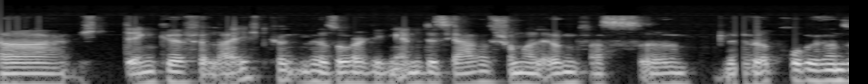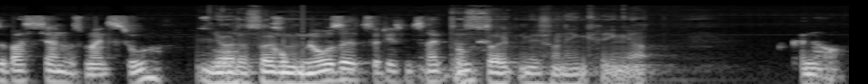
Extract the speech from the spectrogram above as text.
Äh, ich denke, vielleicht könnten wir sogar gegen Ende des Jahres schon mal irgendwas, äh, eine Hörprobe hören, Sebastian. Was meinst du? Ja, das sollten, Prognose zu diesem Zeitpunkt? Das sollten wir schon hinkriegen, ja. Genau.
